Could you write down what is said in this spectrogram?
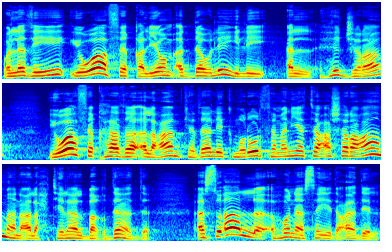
والذي يوافق اليوم الدولي للهجرة يوافق هذا العام كذلك مرور 18 عاما على احتلال بغداد. السؤال هنا سيد عادل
